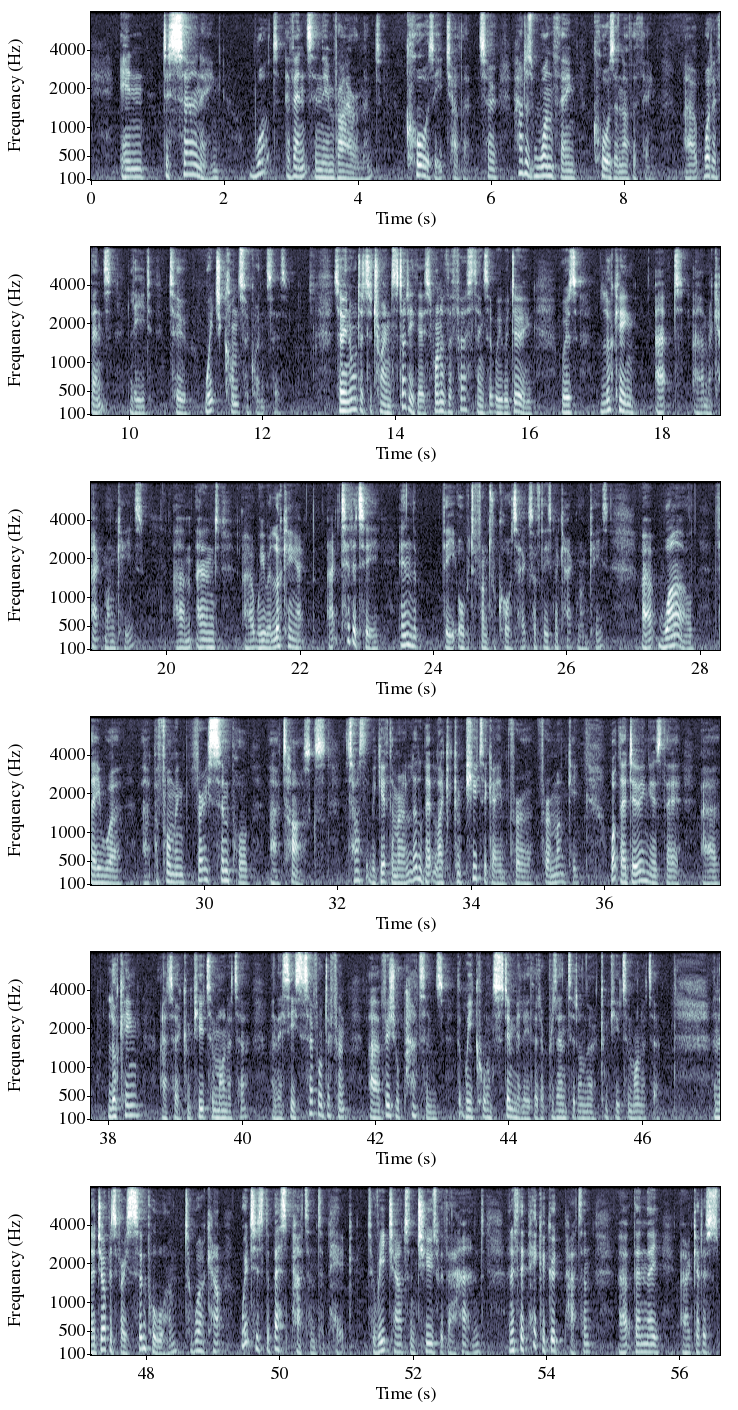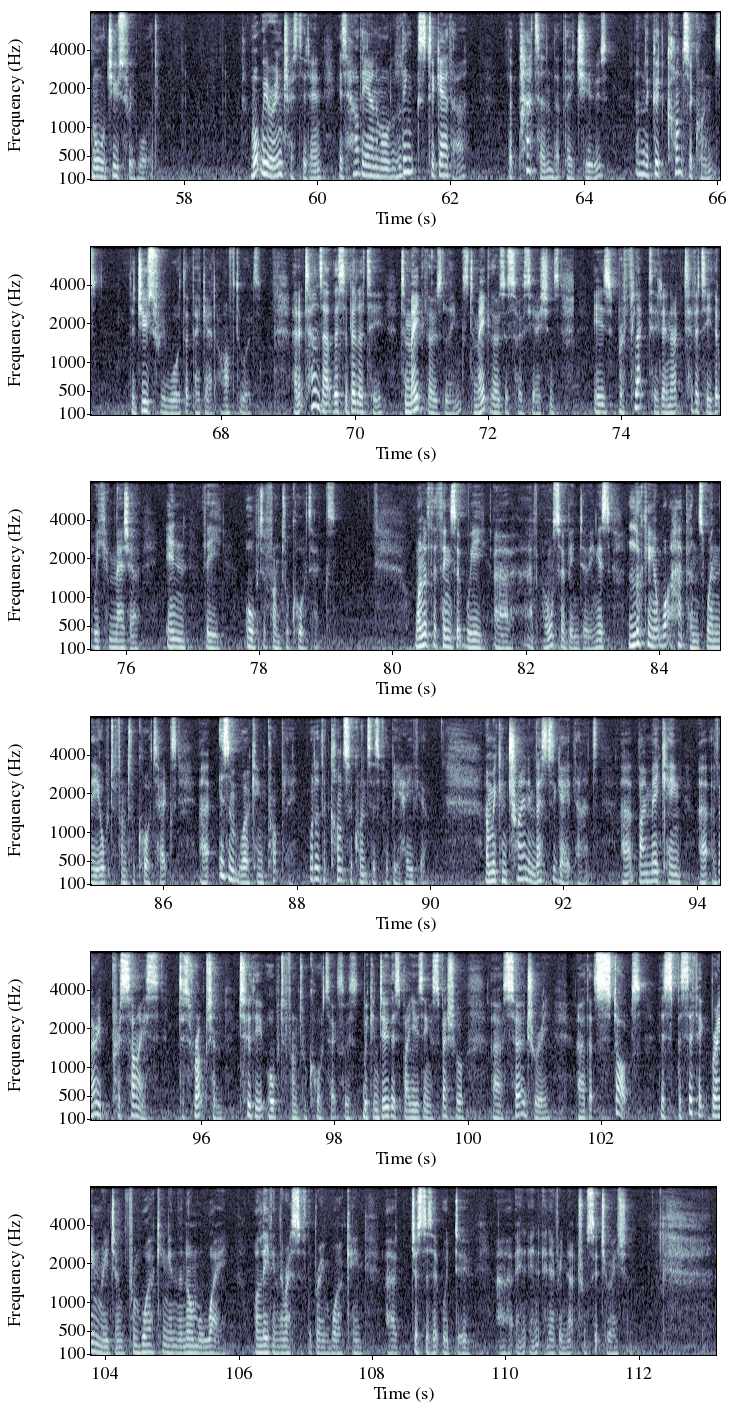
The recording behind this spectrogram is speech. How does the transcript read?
in discerning what events in the environment cause each other. So how does one thing cause another thing? Uh, what events lead to which consequences? So in order to try and study this, one of the first things that we were doing was looking at uh, macaque monkeys um, and uh, we were looking at activity in the, the orbitofrontal cortex of these macaque monkeys uh, while they were uh, performing very simple uh, tasks. The tasks that we give them are a little bit like a computer game for a, for a monkey. What they're doing is they're uh, looking at a computer monitor and they see several different uh, visual patterns that we call stimuli that are presented on the computer monitor. And their job is a very simple one, to work out which is the best pattern to pick, to reach out and choose with their hand. And if they pick a good pattern, uh, then they uh, get a small juice reward. What we were interested in is how the animal links together the pattern that they choose and the good consequence, the juice reward that they get afterwards. And it turns out this ability to make those links, to make those associations, is reflected in activity that we can measure in the orbitofrontal cortex. One of the things that we uh, have also been doing is looking at what happens when the orbitofrontal cortex uh, isn't working properly. What are the consequences for behaviour? And we can try and investigate that uh, by making uh, a very precise disruption to the orbitofrontal cortex. We can do this by using a special uh, surgery uh, that stops this specific brain region from working in the normal way while leaving the rest of the brain working uh, just as it would do uh, in, in, in every natural situation.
